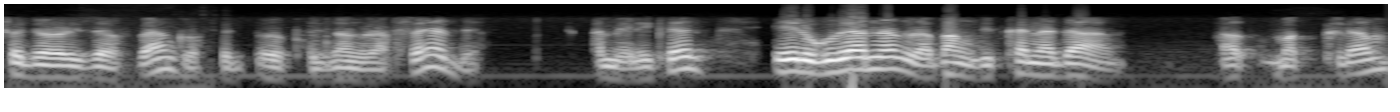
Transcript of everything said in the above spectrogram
Federal Reserve Bank, le président de la Fed américaine, et le gouverneur de la Banque du Canada, McClellan,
